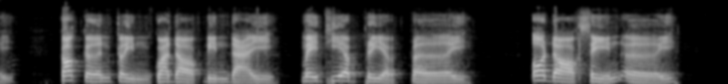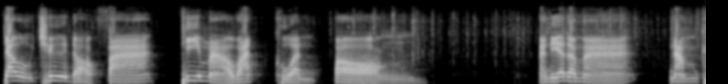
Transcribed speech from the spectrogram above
ย ก็เกินกลิ่นกว่าดอกดินใด ไม่เทียบเปรียบเปรยโอ้ดอกศีลเอ๋ย เจ้าชื่อดอกฟ้าที่หมาวัดควรปอง อันนี้เรามา นำค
